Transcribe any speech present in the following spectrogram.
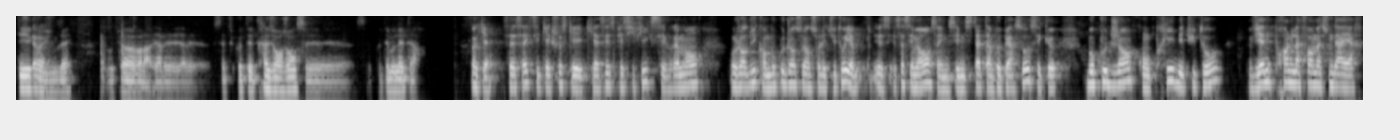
T que vrai. je voulais. Donc euh, voilà, il y avait, il y avait cette côté très urgent, c'est le côté monétaire. Ok, c'est vrai que c'est quelque chose qui est, qui est assez spécifique. C'est vraiment aujourd'hui quand beaucoup de gens se lancent sur les tutos, il y a, et ça c'est marrant, c'est une, une stat un peu perso, c'est que beaucoup de gens qui ont pris des tutos viennent prendre la formation derrière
